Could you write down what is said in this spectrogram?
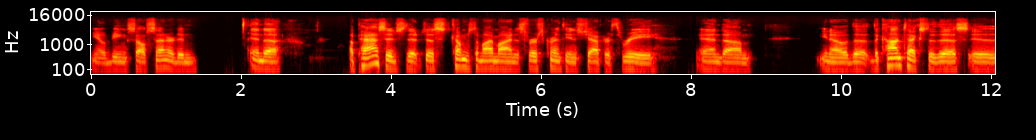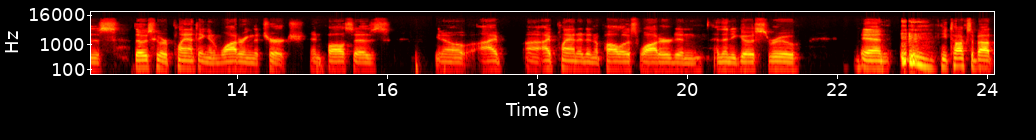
you know being self-centered and and uh, a passage that just comes to my mind is first corinthians chapter 3 and um, you know the the context of this is those who are planting and watering the church. And paul says you know i uh, i planted and apollos watered and and then he goes through and he talks about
